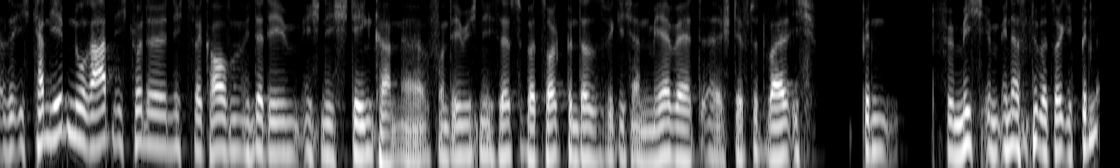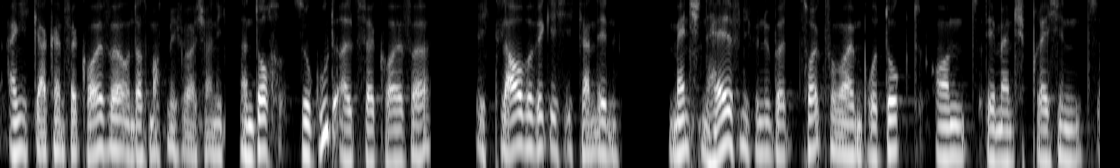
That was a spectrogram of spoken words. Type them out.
also ich kann jedem nur raten, ich könnte nichts verkaufen, hinter dem ich nicht stehen kann, äh, von dem ich nicht selbst überzeugt bin, dass es wirklich einen Mehrwert äh, stiftet, weil ich bin für mich im Innersten überzeugt, ich bin eigentlich gar kein Verkäufer und das macht mich wahrscheinlich dann doch so gut als Verkäufer. Ich glaube wirklich, ich kann den Menschen helfen. Ich bin überzeugt von meinem Produkt und dementsprechend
